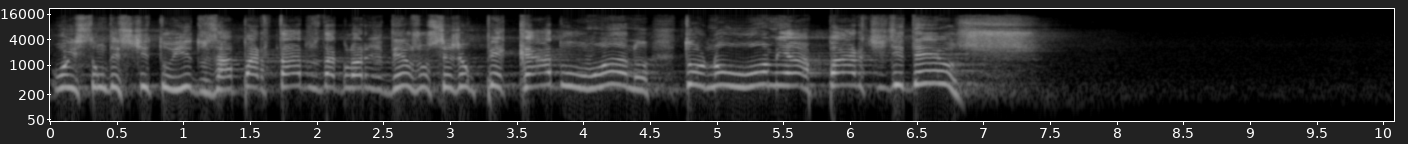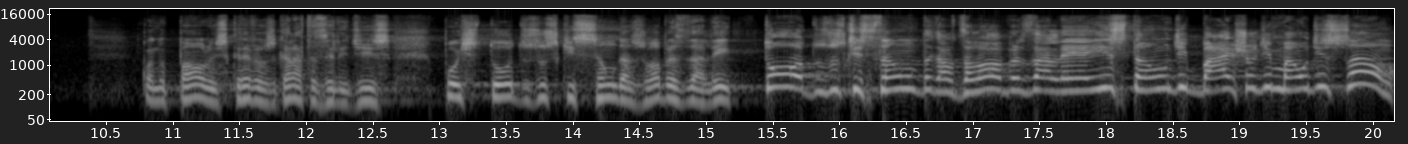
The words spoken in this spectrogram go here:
ou estão destituídos, apartados da glória de Deus, ou seja, o pecado humano tornou o homem a parte de Deus. Quando Paulo escreve aos Gálatas, ele diz: Pois todos os que são das obras da lei, todos os que são das obras da lei estão debaixo de maldição,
